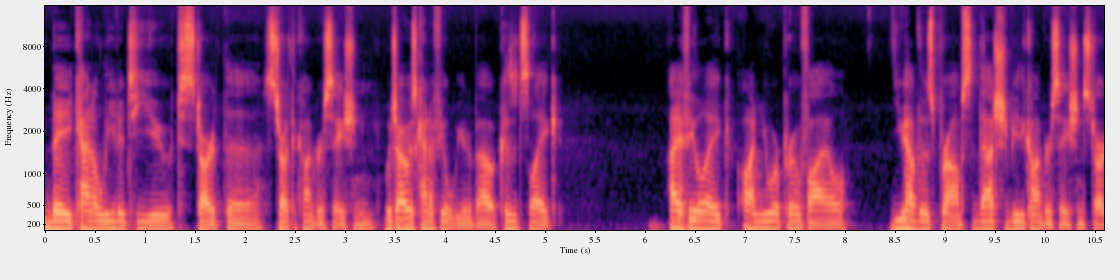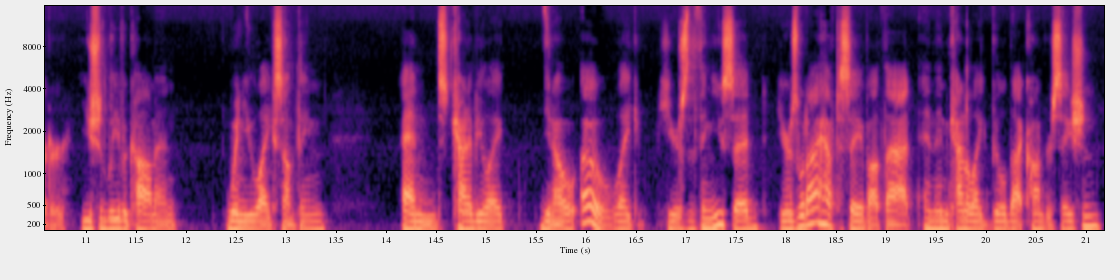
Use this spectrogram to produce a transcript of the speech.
they kind of leave it to you to start the start the conversation, which I always kind of feel weird about because it's like I feel like on your profile, you have those prompts. That should be the conversation starter. You should leave a comment when you like something, and kind of be like, you know, oh, like here's the thing you said, here's what I have to say about that, and then kind of like build that conversation.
